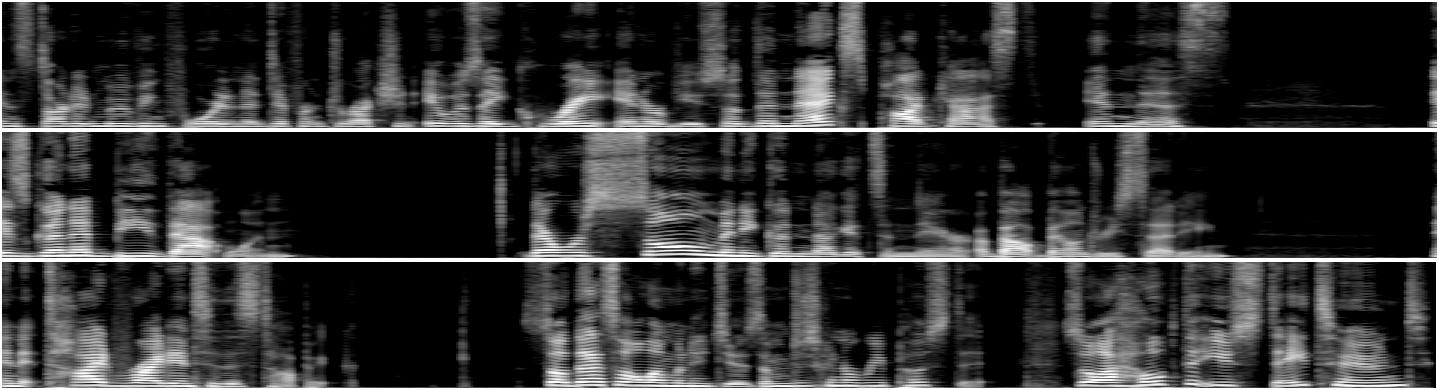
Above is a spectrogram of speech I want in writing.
and started moving forward in a different direction. It was a great interview. So the next podcast in this is going to be that one. There were so many good nuggets in there about boundary setting. And it tied right into this topic. So that's all I'm going to do is I'm just going to repost it. So I hope that you stay tuned.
